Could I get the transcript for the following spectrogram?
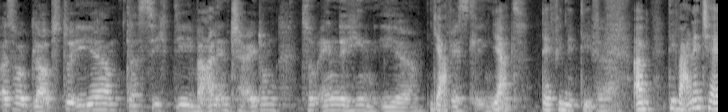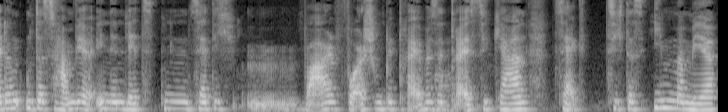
Also glaubst du eher, dass sich die Wahlentscheidung zum Ende hin eher ja, festlegen wird? Ja, definitiv. Ja. Ähm, die Wahlentscheidung, und das haben wir in den letzten, seit ich ähm, Wahlforschung betreibe, seit 30 mhm. Jahren, zeigt sich das immer mehr,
